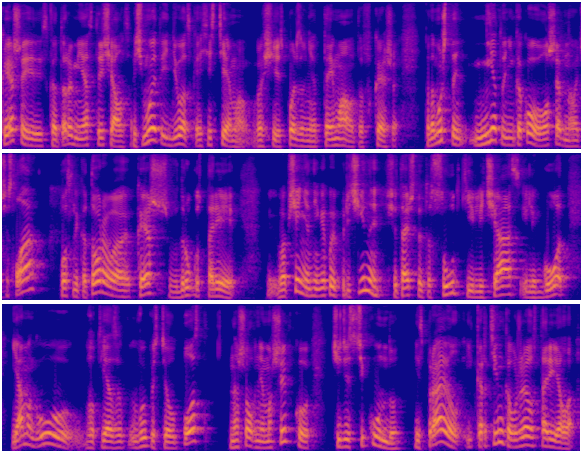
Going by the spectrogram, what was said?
кэшей, с которыми я встречался. Почему это идиотская система вообще использования тайм-аутов в кэше? Потому что нету никакого волшебного числа, после которого кэш вдруг устареет. Вообще нет никакой причины считать, что это сутки или час или год. Я могу, вот я выпустил пост, нашел в нем ошибку, через секунду исправил, и картинка уже устарела.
